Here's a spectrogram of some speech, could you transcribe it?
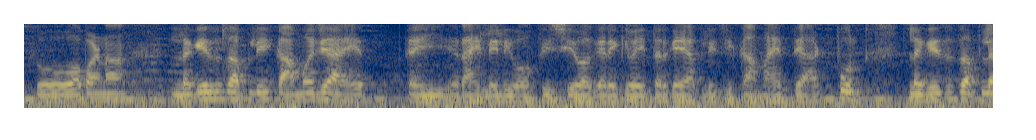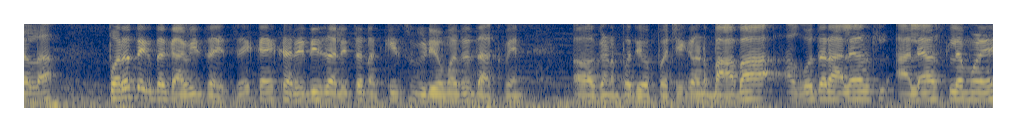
सो आपण लगेचच आपली कामं जी आहेत काही राहिलेली ऑफिसची वगैरे किंवा इतर काही आपली जी कामं आहेत ते आटपून लगेचच आपल्याला परत एकदा गावी जायचं आहे काय खरेदी झाली तर नक्कीच व्हिडिओमध्ये दाखवेन गणपती बाप्पाची. कारण बाबा अगोदर आल्या अस आल्या असल्यामुळे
